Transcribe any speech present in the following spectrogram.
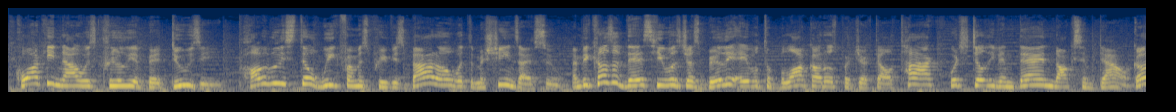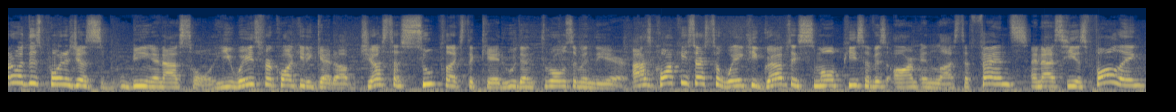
Kawaki now is clearly a bit doozy, probably still weak from his previous battle with the machines I assume. And because of this, he was just barely able to block Garo's projectile attack, which still even then knocks him down. Garo at this point is just being an asshole. He waits for Kawaki to get up just to suplex the kid who then throws him in the air. As Kawaki starts to wake, he grabs a small piece of his arm in last defense, and as he is falling,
